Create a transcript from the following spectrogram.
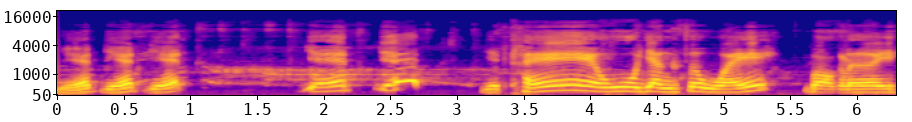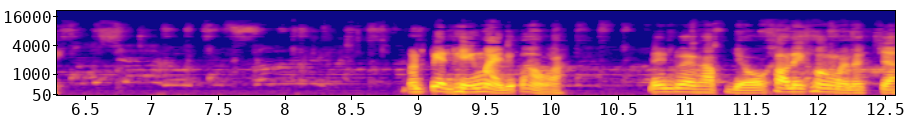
เย็ดเย็ดเย็ดเย็ดเย็ดเย็ดเคโอ้ยังสวย บอกเลย มันเปลี่ยนเพลงใหม่หรือเปล่าวะ เล่นด้วยครับ เดี๋ยวเข้าเลขห้องมานะจ๊ะ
